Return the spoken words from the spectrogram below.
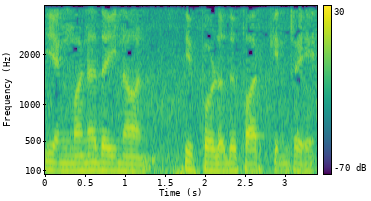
என் மனதை நான் இப்பொழுது பார்க்கின்றேன்.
